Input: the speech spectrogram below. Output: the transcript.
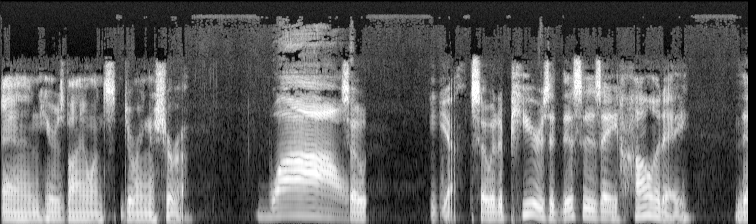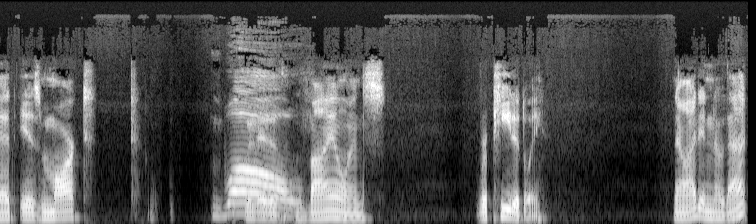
And here's violence during Ashura. Wow. So, yeah. So it appears that this is a holiday that is marked Whoa. with violence repeatedly. Now, I didn't know that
